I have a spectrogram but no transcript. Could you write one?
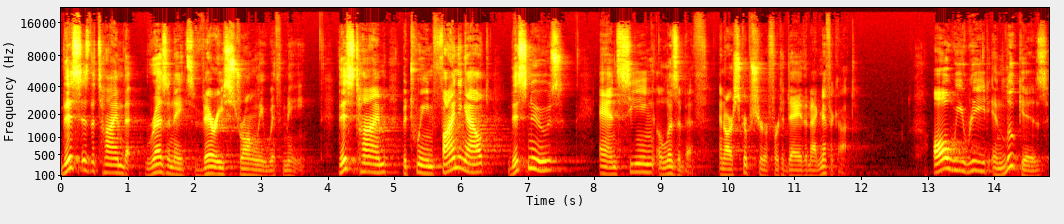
This is the time that resonates very strongly with me. This time between finding out this news and seeing Elizabeth and our scripture for today, the Magnificat. All we read in Luke is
